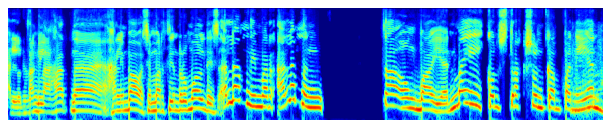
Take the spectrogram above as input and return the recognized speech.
alam ng lahat na halimbawa si Martin Romualdez, alam ni Mar, alam ng taong bayan, may construction company yan.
